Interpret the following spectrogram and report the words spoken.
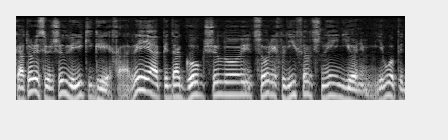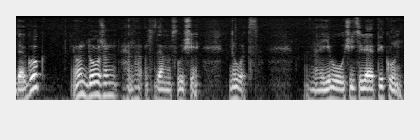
который совершил великий грех. А Рея педагог шилой цорих лифел шнейньоним. Его педагог, он должен, ну, в данном случае, ну вот, его учитель и опекун,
